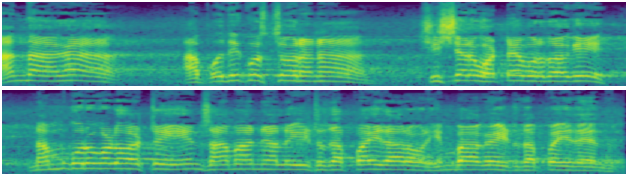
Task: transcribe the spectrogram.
ಅಂದಾಗ ಆ ಪುದಿಕುಸ್ತೂರನ ಶಿಷ್ಯರು ಹೊಟ್ಟೆ ಬರೆದೋಗಿ ನಮ್ಮ ಗುರುಗಳು ಅಷ್ಟೇ ಏನು ಸಾಮಾನ್ಯ ಅಲ್ಲ, ಇಷ್ಟು ದಪ್ಪ ಇದ್ದಾರೆ ಅವ್ರ, ಹಿಂಭಾಗ ಇಷ್ಟು ದಪ್ಪ ಇದೆ ಅಂದರು.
